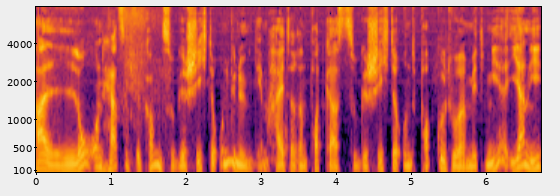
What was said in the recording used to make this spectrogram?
Hallo und herzlich willkommen zu Geschichte ungenügend, dem heiteren Podcast zu Geschichte und Popkultur mit mir, Janni,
